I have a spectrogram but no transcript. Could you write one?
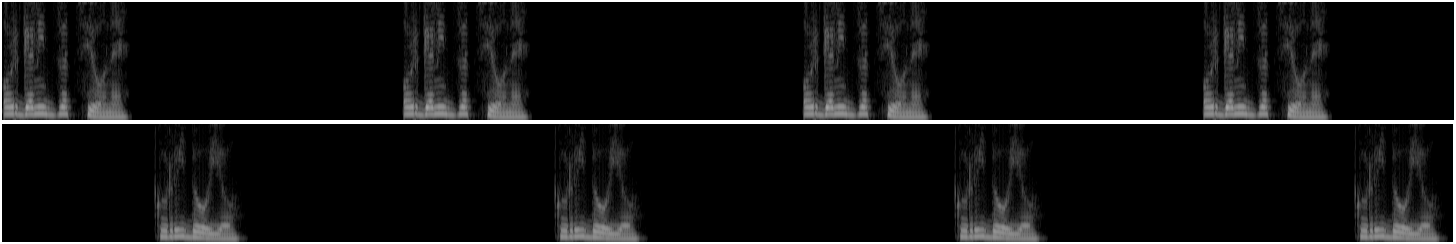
Organizzazione. Organizzazione. Organizzazione. Organizzazione. Corridoio. Corridoio. Corridoio. Corridoio.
